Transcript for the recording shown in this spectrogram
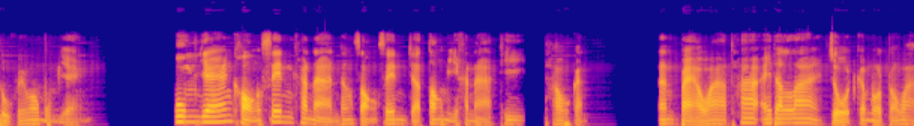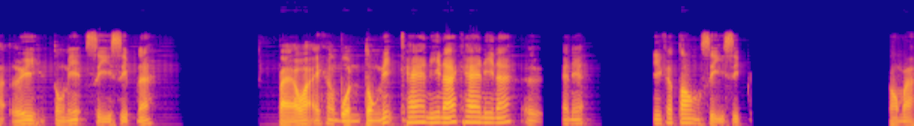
ถูกเรียกว่ามุมแย้ง มุมแย้งของเส้นขนานทั้งสองเส้นจะต้องมีขนาดที่เท่ากัน นั่นแปลว่าถ้าไอ้ด้านล่างโจทย์กำหนดมาว่า เอ้ย ตรงนี้ 40 นะ แปลว่าไอ้ข้างบนตรงนี้แค่นี้นะ แค่นี้นะ เออ แค่เนี้ยนี่ก็ต้อง 40ลองมา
